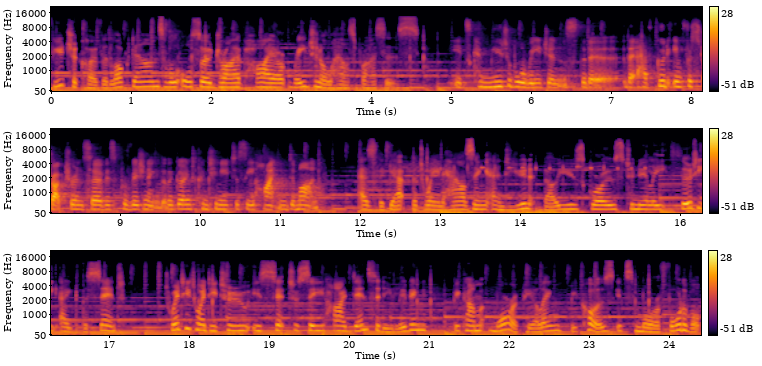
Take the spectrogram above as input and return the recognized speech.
future COVID lockdowns will also drive higher regional house prices it's commutable regions that, are, that have good infrastructure and service provisioning that are going to continue to see heightened demand. As the gap between housing and unit values grows to nearly 38%, 2022 is set to see high density living become more appealing because it's more affordable.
